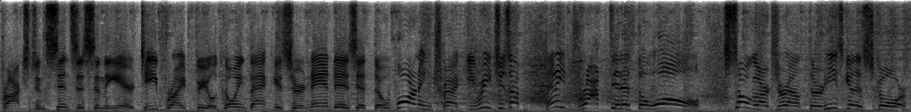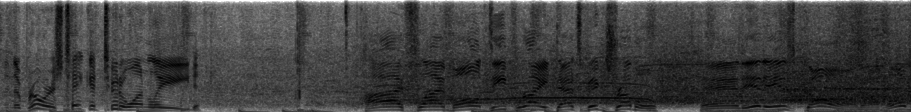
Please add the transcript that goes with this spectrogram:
Broxton sends this in the air, deep right field. Going back is Hernandez at the warning track. He reaches up and he dropped it at the wall. Sogard's around third. He's going to score, and the Brewers take a two to one lead. High fly ball, deep right. That's big trouble. And it is gone. A home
